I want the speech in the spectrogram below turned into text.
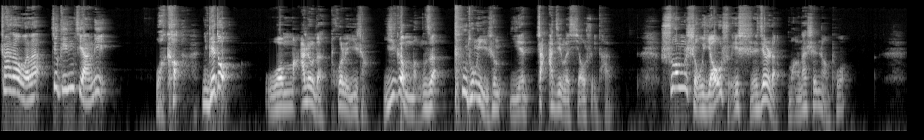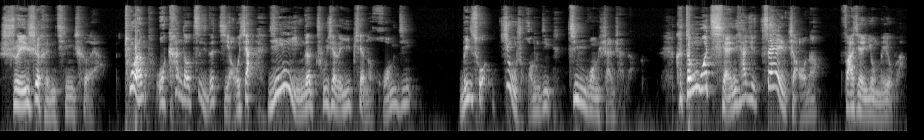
抓到我了就给你奖励。我靠，你别动！我麻溜的脱了衣裳，一个猛子，扑通一声也扎进了小水潭，双手舀水，使劲的往他身上泼。水是很清澈呀。突然，我看到自己的脚下隐隐的出现了一片的黄金，没错，就是黄金，金光闪闪的。可等我潜下去再找呢，发现又没有了，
